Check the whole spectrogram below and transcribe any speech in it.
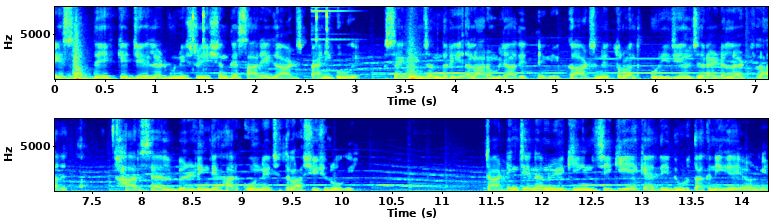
ਇਹ ਸਭ ਦੇਖ ਕੇ ਜੇਲ੍ਹ ਐਡਮਿਨਿਸਟ੍ਰੇਸ਼ਨ ਦੇ ਸਾਰੇ ਗਾਰਡਸ ਪੈਨਿਕ ਹੋ ਗਏ। ਸੈਕਿੰਡਸ ਅੰਦਰ ਹੀ ਅਲਾਰਮ ਵਜਾ ਦਿੱਤੇ ਗਏ। ਗਾਰਡਸ ਨੇ ਤੁਰੰਤ ਪੂਰੀ ਜੇਲ੍ਹ 'ਚ ਰੈੱਡ ਅਲਰਟ ਲਾ ਦਿੱਤਾ। ਹਰ ਸੈੱਲ ਬਿਲਡਿੰਗ ਦੇ ਹਰ ਕੋਨੇ 'ਚ ਤਲਾਸ਼ੀ ਸ਼ੁਰੂ ਹੋ ਗਈ। ਸਟਾਰਟਿੰਗ 'ਚ ਇਹਨਾਂ ਨੂੰ ਯਕੀਨ ਸੀ ਕਿ ਇਹ ਕੈਦੀ ਦੂਰ ਤੱਕ ਨਹੀਂ ਗਏ ਹੋਣਗੇ।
